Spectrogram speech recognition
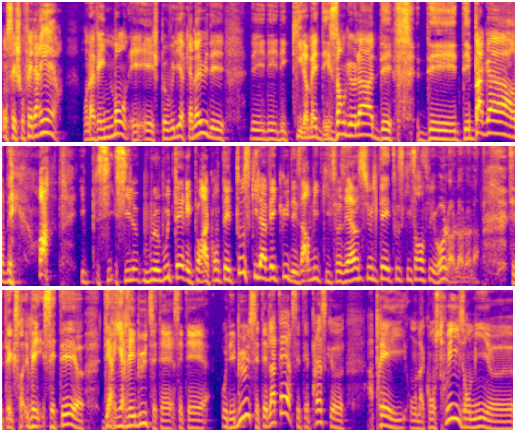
on s'échauffait derrière. On avait une bande, et, et je peux vous dire qu'il y en a eu des, des, des- des kilomètres, des engueulades, des, des, des bagarres. Des... Il- si si le, le bout de terre, il peut raconter tout ce qu'il a vécu, des arbitres qui se faisaient insulter, tout ce qui s'ensuit. Oh là là là là. C'était. Mais c'était euh, derrière les buts. C'était, c'était au début, c'était de la terre. C'était presque. Après, il- on a construit. Ils ont mis euh,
